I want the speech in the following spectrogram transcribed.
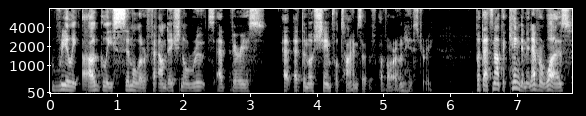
really ugly, similar foundational roots at various at, at the most shameful times of, of our own history. But that's not the kingdom. It never was.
